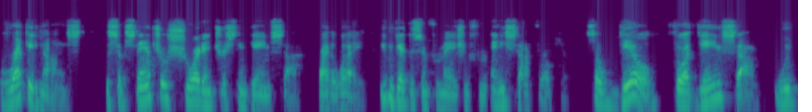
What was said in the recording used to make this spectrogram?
recognized the substantial short interest in GameStop. By the way, you can get this information from any stockbroker. So Gill thought GameStop would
